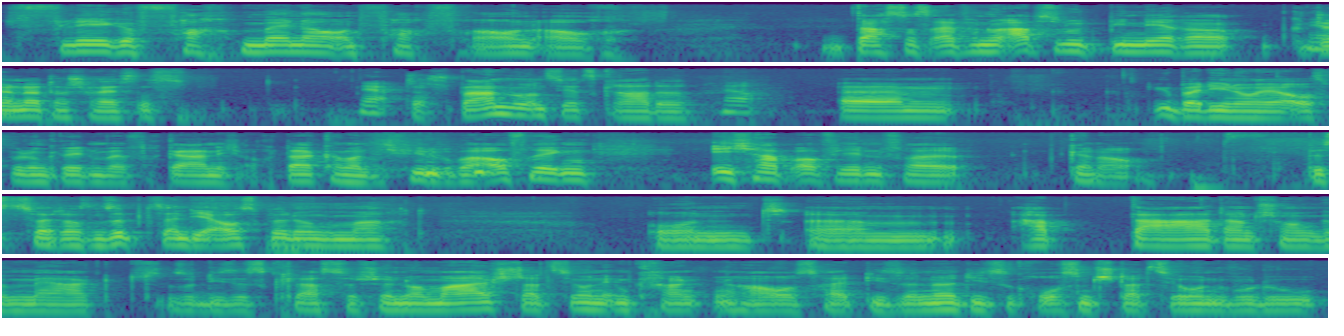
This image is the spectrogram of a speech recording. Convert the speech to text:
Pflegefachmänner und Fachfrauen auch. Dass das einfach nur absolut binärer, gegenderter ja. Scheiß ist, ja. das sparen wir uns jetzt gerade. Ja. Ähm, über die neue Ausbildung reden wir einfach gar nicht. Auch da kann man sich viel drüber aufregen. Ich habe auf jeden Fall, genau, bis 2017 die Ausbildung gemacht und ähm, habe da dann schon gemerkt, so dieses klassische Normalstation im Krankenhaus, halt diese, ne, diese großen Stationen, wo du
